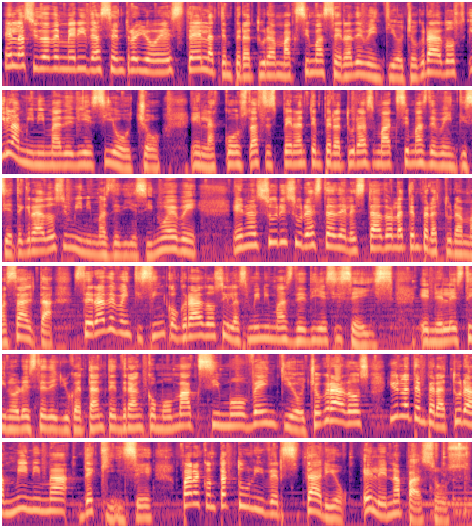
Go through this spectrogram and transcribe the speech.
En la ciudad de Mérida, centro y oeste, la temperatura máxima será de 28 grados y la mínima de 18. En la costa se esperan temperaturas máximas de 27 grados y mínimas de 19. En el sur y sureste del estado la temperatura más alta será de 25 grados y las mínimas de 16. En el este y noreste de Yucatán tendrán como máximo 28 grados y una temperatura mínima de 15. Para Contacto Universitario, Elena Pasos.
